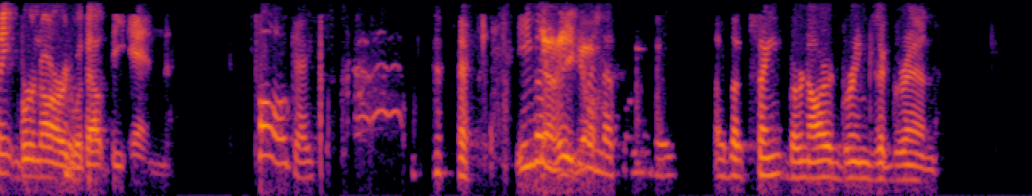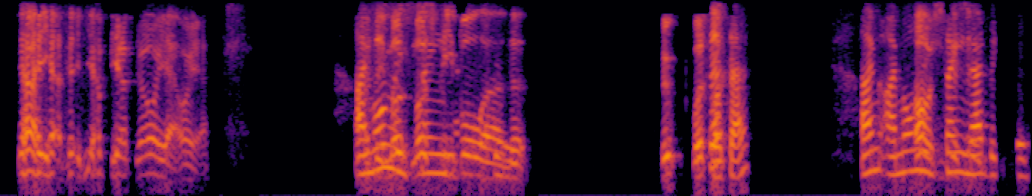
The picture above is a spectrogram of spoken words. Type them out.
Saint Bernard without the N. Oh, okay. even Yeah, there you go. the of the Saint Bernard brings a grin. Yeah, yeah, yep, yep. Oh yeah, oh yeah. I'm I only most, most people. Uh, the what's that? What's that? I'm I'm Oh, only was saying that because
